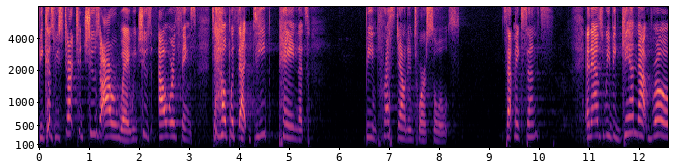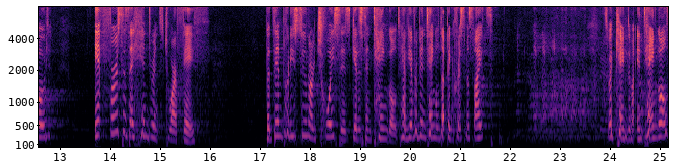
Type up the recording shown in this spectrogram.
because we start to choose our way. We choose our things to help with that deep pain that's being pressed down into our souls. Does that make sense? And as we begin that road, it first is a hindrance to our faith. But then pretty soon our choices get us entangled. Have you ever been tangled up in Christmas lights? That's what came to mind. Entangled.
